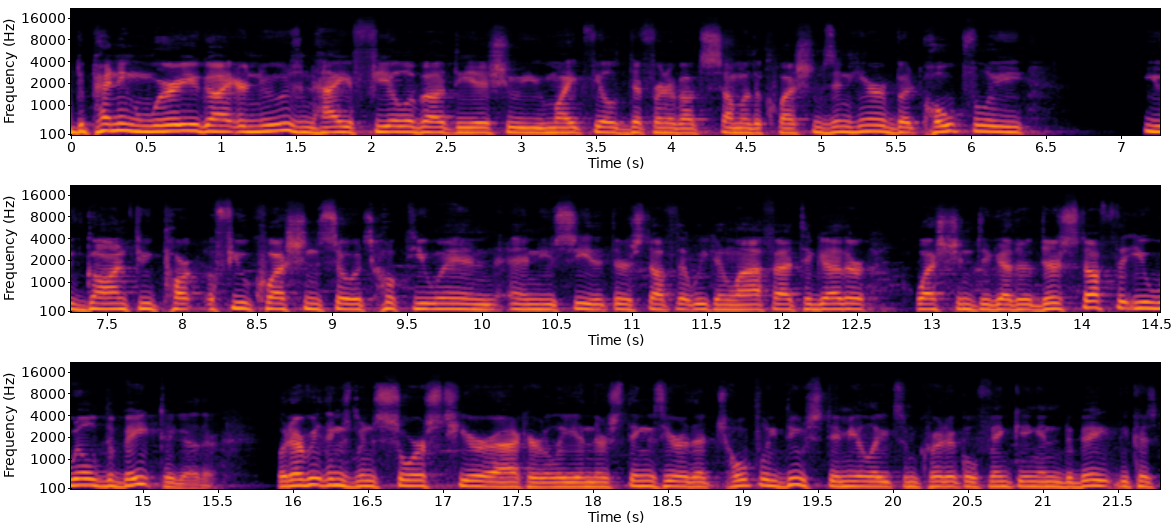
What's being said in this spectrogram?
depending where you got your news and how you feel about the issue, you might feel different about some of the questions in here, but hopefully you've gone through part a few questions so it's hooked you in and you see that there's stuff that we can laugh at together question together. There's stuff that you will debate together, but everything's been sourced here accurately, and there's things here that hopefully do stimulate some critical thinking and debate because,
